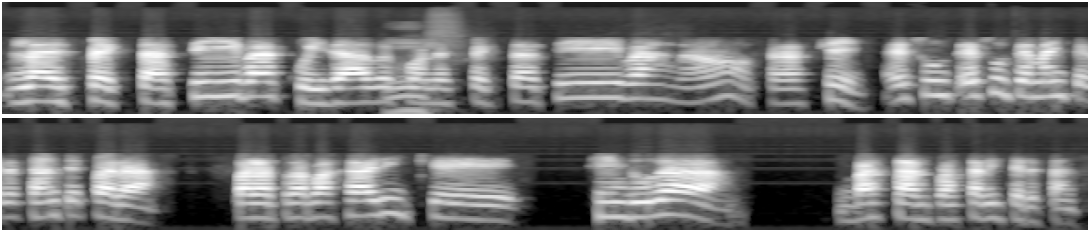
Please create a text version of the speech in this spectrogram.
la expectativa, cuidado con la expectativa, ¿no? O sea, sí, es un, es un tema interesante para, para trabajar y que sin duda va a estar, va a estar interesante.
